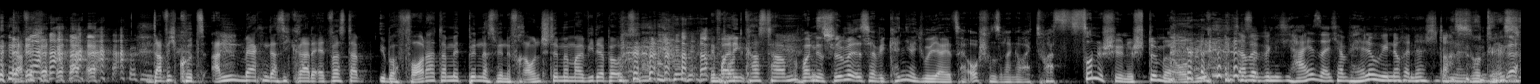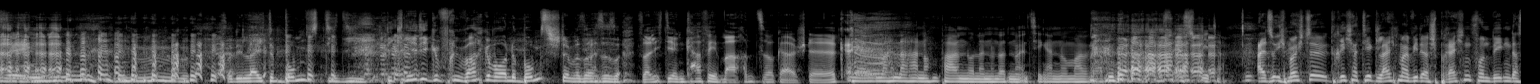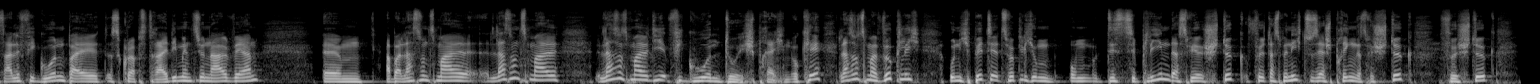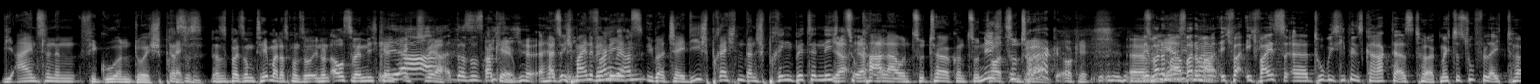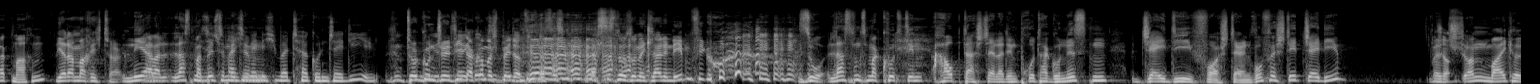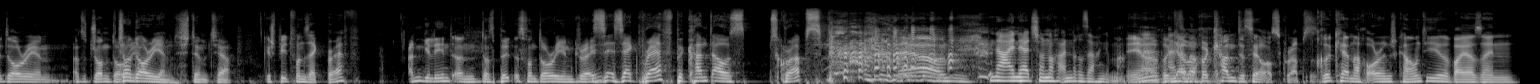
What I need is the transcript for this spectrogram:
darf, ich, darf ich kurz anmerken, dass ich gerade etwas da überfordert damit bin, dass wir eine Frauenstimme mal wieder bei uns im, Podcast haben? Vor allem das Schlimme ist ja, wir kennen ja Julia jetzt ja auch schon so lange, aber du hast so eine schöne Stimme auch. Dabei bin ich heiser. Ich habe Halloween noch in der Stimme. deswegen. so die leichte Bums, die, die, die knetige, früh wach gewordene Bumsstimme. So, so, soll ich dir einen Kaffee machen, Zuckerstück? Ja, wir machen nachher noch ein paar 0190er Nummer. Also ich möchte Richard dir gleich mal widersprechen, von wegen, dass alle Figuren bei Scrubs dreidimensional wären. Ähm, aber lass uns mal, lass uns mal, lass uns mal die Figuren durchsprechen, okay? Lass uns mal wirklich, und ich bitte jetzt wirklich um, um Disziplin, dass wir Stück für, dass wir nicht zu sehr springen, dass wir Stück für Stück die einzelnen Figuren durchsprechen. Das ist, das ist bei so einem Thema, das man so in- und auswendig kennt, echt schwer. das ist Okay. richtig. also ich meine, wenn Fangen wir jetzt an. über JD sprechen, dann spring bitte nicht Ja, zu ja, Carla ja. und zu Turk und zu Nicht Todd zu. Turk, okay. Nee, Ähm, warte mal, warte mal- mal. Ich, ich weiß, äh, Tobis Lieblingscharakter ist Turk. Möchtest du vielleicht Turk machen? ja, dann mache ich Turk. Nee, aber lass mal Wieso bitte mit dem... nicht über Turk und JD? Turk und JD, da kommen wir später zu. Das ist, das ist nur so eine kleine Nebenfigur. So, lasst uns mal kurz den Hauptdarsteller, den Protagonisten JD vorstellen. Wofür steht JD? John Michael Dorian. Also John Dorian. John Dorian, stimmt, ja. Gespielt von Zach Braff. Angelehnt an das Bildnis von Dorian Gray. Z Zach Braff, bekannt aus Scrubs. Nein, er hat schon noch andere Sachen gemacht. Ja, ne? Rückkehr Ja, also, aber bekannt ist er aus Scrubs. Rückkehr nach Orange County war ja sein.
